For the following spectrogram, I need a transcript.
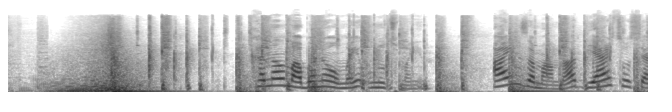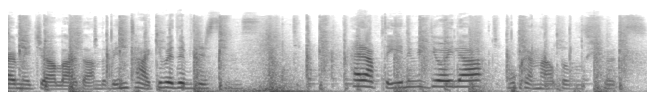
Kanalıma abone olmayı unutmayın. Aynı zamanda diğer sosyal mecralardan da beni takip edebilirsiniz. Her hafta yeni videoyla bu kanalda buluşuyoruz.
